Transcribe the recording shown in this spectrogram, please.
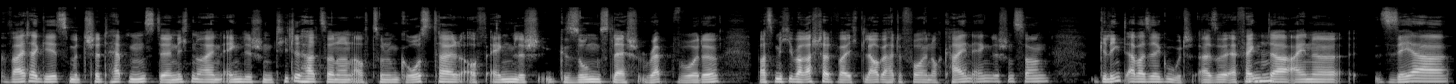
Weiter geht's mit Shit Happens, der nicht nur einen englischen Titel hat, sondern auch zu einem Großteil auf Englisch gesungen slash rappt wurde, was mich überrascht hat, weil ich glaube, er hatte vorher noch keinen englischen Song. Gelingt aber sehr gut. Also er fängt mhm. da eine sehr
